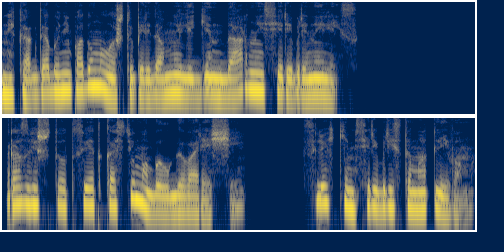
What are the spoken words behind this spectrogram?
Никогда бы не подумала, что передо мной легендарный серебряный лис. Разве что цвет костюма был говорящий, с легким серебристым отливом.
